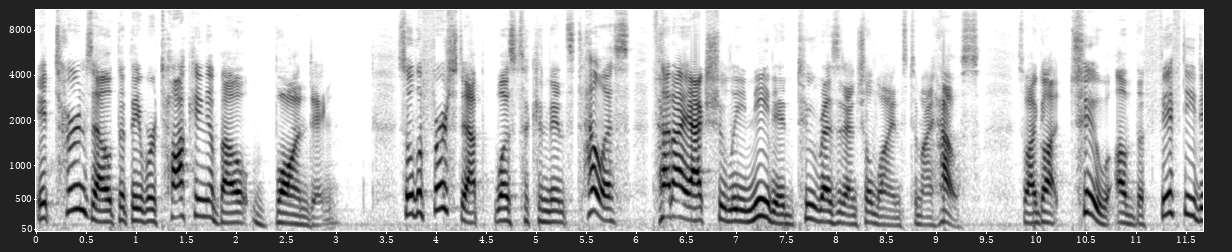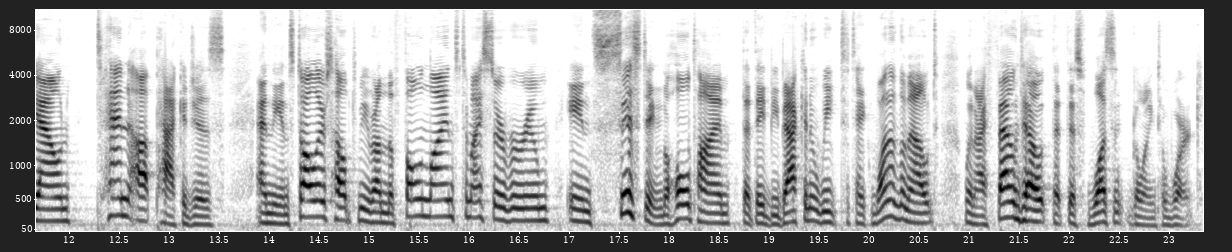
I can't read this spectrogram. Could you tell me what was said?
It turns out that they were talking about bonding. So the first step was to convince TELUS that I actually needed two residential lines to my house. So I got two of the 50 down, 10 up packages, and the installers helped me run the phone lines to my server room, insisting the whole time that they'd be back in a week to take one of them out when I found out that this wasn't going to work.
